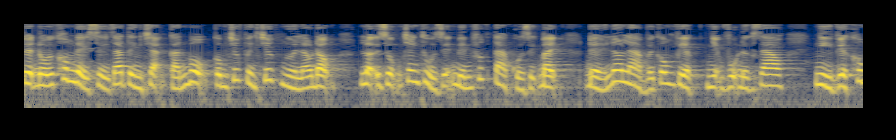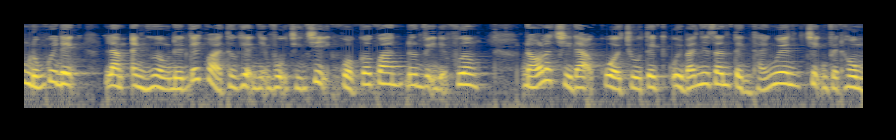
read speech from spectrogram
Tuyệt đối không để xảy ra tình trạng cán bộ, công chức viên chức, người lao động lợi dụng tranh thủ diễn biến phức tạp của dịch bệnh để lơ là với công việc, nhiệm vụ được giao, nghỉ việc không đúng quy định, làm ảnh hưởng đến kết quả thực hiện nhiệm vụ chính trị của cơ quan, đơn vị địa phương. Đó là chỉ đạo của Chủ tịch Ủy ban nhân dân tỉnh Thái Nguyên Trịnh Việt Hùng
